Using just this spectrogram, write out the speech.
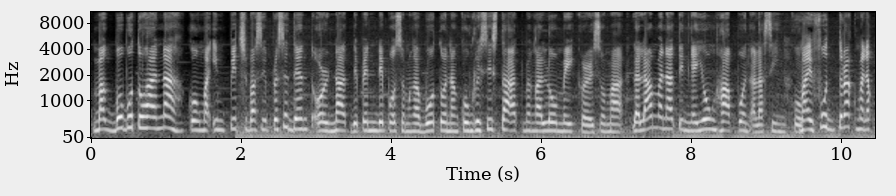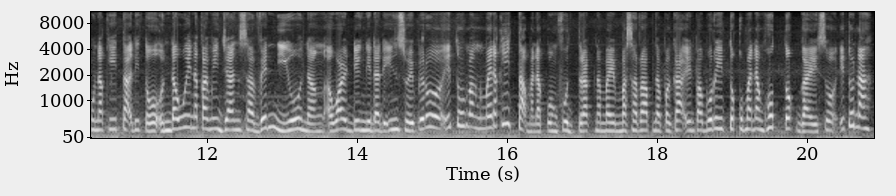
magbobotohan na kung ma-impeach ba si president or not. Depende po sa mga boto ng kongresista at mga lawmakers. So malalaman natin ngayong hapon alas 5. May food truck man ako nakita dito. On the way na kami dyan sa venue ng awarding ni Daddy Insoy. Pero ito mang may nakita man akong food truck na may masarap na pagkain. Paborito ko man ang hotdog guys. So ito na.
